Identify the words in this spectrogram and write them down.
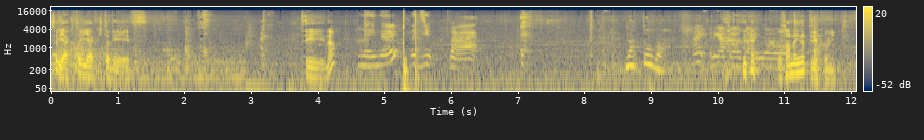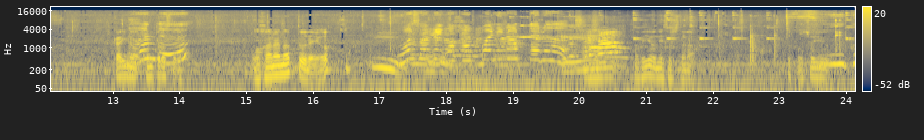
それ焼き鳥焼く人です。せーの。ないない、おじっぱ。納豆が。はい、ありがとうございます。お花になってるよここに。光のコントラストが。お花納豆だよわさびが葉っぱになってる。食べようねそしたら。ちょっとお醤油。すご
